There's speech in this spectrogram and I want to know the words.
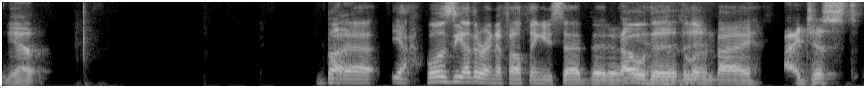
Yep. But uh, yeah, what was the other NFL thing you said that? Uh, Oh, the- had the- blown by. I just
